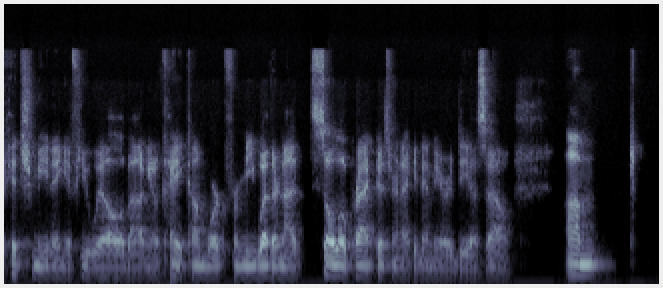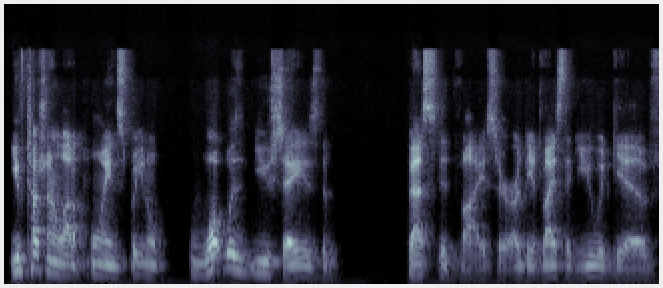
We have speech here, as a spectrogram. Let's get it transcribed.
pitch meeting, if you will, about, you know, can you come work for me, whether or not solo practice or an academia or a DSO. Um, you've touched on a lot of points, but you know, what would you say is the best advice or, or the advice that you would give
